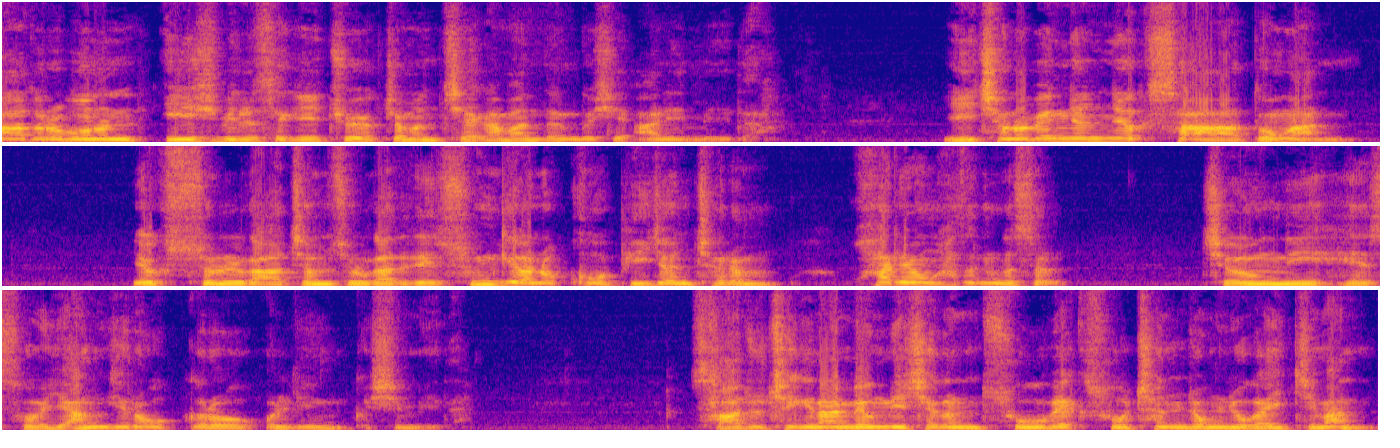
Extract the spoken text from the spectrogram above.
카드로 보는 21세기 주역점은 제가 만든 것이 아닙니다. 2500년 역사 동안 역술가, 점술가들이 숨겨놓고 비전처럼 활용하던 것을 정리해서 양지로 끌어올린 것입니다. 사주책이나 명리책은 수백, 수천 종류가 있지만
